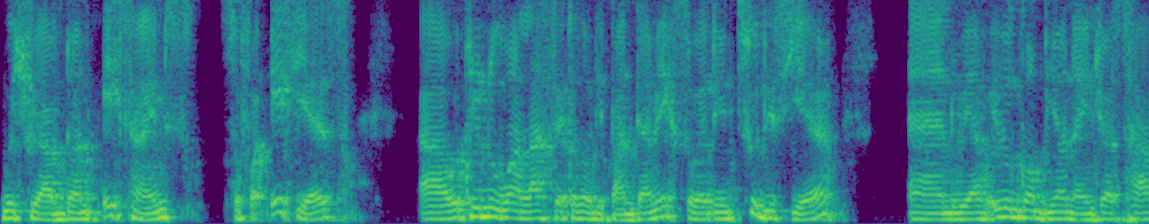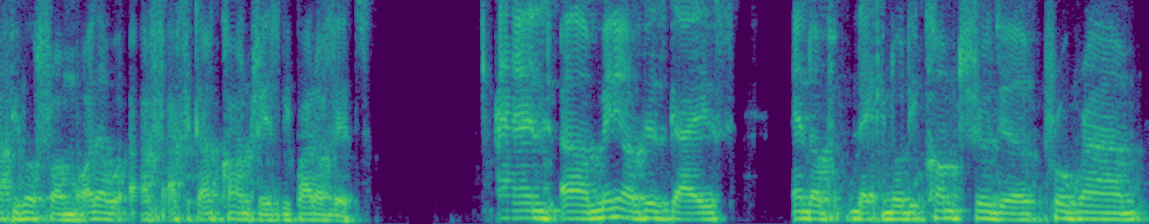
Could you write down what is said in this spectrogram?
which we have done eight times. So for eight years, uh, we couldn't do one last year because of the pandemic. So we're doing two this year. And we have even gone beyond Nigeria to have people from other Af- African countries be part of it. And uh, many of these guys end up like, you know, they come through the program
